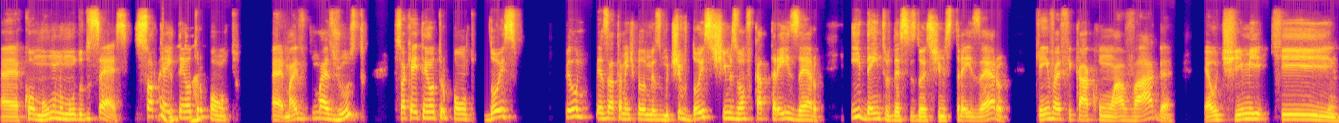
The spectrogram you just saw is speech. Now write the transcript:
é, comum no mundo do CS. Só que aí tem outro ponto. É, mais, mais justo. Só que aí tem outro ponto. Dois, pelo, exatamente pelo mesmo motivo, dois times vão ficar 3-0. E dentro desses dois times 3-0, quem vai ficar com a vaga é o time que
